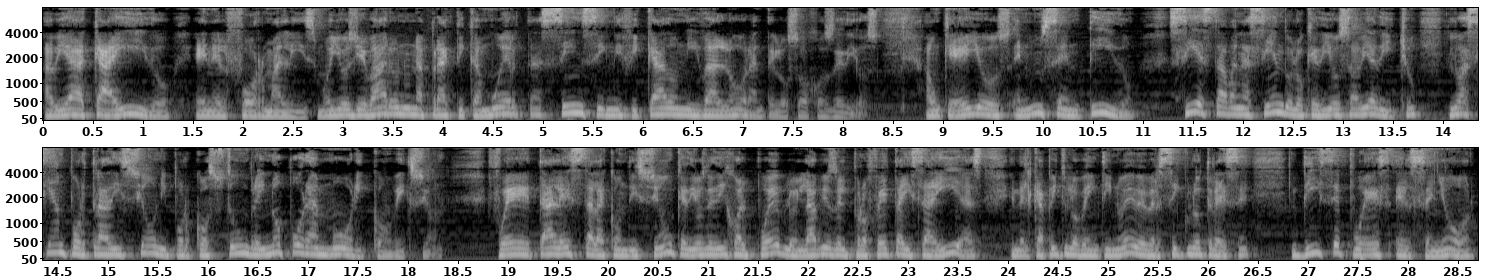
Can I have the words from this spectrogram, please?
había caído en el formalismo. Ellos llevaron una práctica muerta sin significado ni valor ante los ojos de Dios. Aunque ellos en un sentido si estaban haciendo lo que Dios había dicho, lo hacían por tradición y por costumbre y no por amor y convicción. Fue tal esta la condición que Dios le dijo al pueblo en labios del profeta Isaías en el capítulo 29, versículo 13, Dice pues el Señor,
